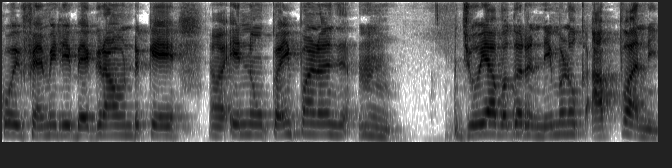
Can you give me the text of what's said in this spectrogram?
કોઈ ફેમિલી બેકગ્રાઉન્ડ કે એનું કંઈ પણ જોયા વગર નિમણૂક આપવાની.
